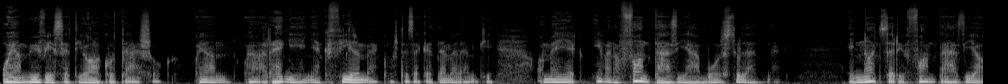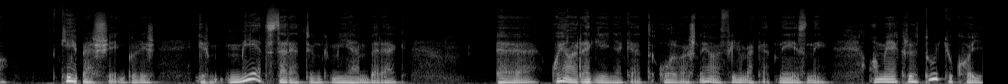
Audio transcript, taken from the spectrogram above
olyan művészeti alkotások, olyan, olyan regények, filmek, most ezeket emelem ki, amelyek nyilván a fantáziából születnek. Egy nagyszerű fantázia képességből is, És miért szeretünk mi emberek olyan regényeket olvasni, olyan filmeket nézni, amelyekről tudjuk, hogy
